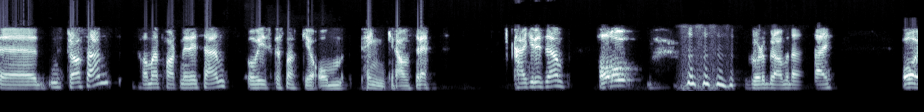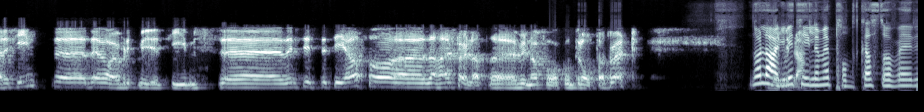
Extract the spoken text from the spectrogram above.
eh, fra Sands. Han er partner i Sands, og vi skal snakke om pengekravsrett. Hei, Christian. Hallo. Går det bra med deg? Bare fint. Eh, det har jo blitt mye Teams eh, den siste tida, så eh, det her føler jeg at jeg begynner å få kontroll på etter hvert. Nå lager vi til og med podkast over,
